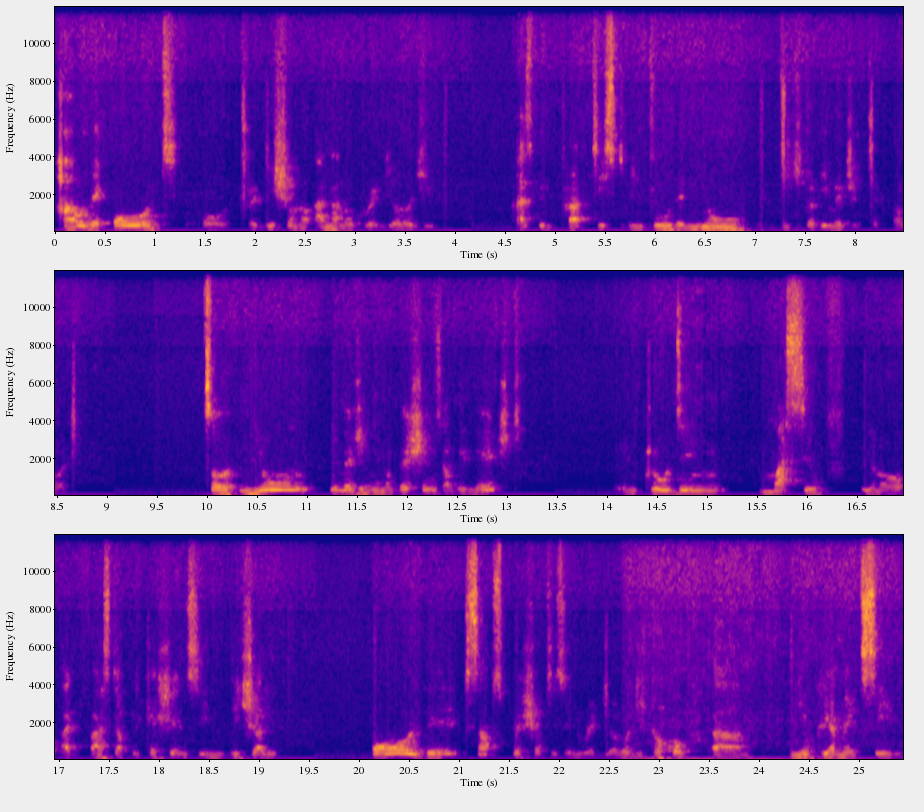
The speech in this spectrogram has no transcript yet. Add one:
how the old or traditional analog radiology has been practiced into the new digital imaging technology. So new imaging innovations have emerged, including massive, you know, advanced applications in virtually all the subspecialties in radiology. Talk of um, nuclear medicine,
